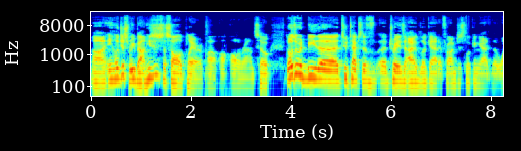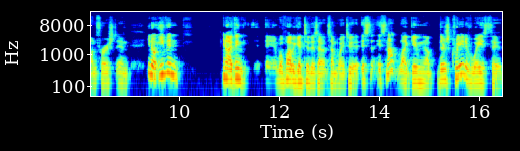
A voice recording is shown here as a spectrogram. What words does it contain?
Uh, and he'll just rebound. He's just a solid player uh, all around. So those would be the two types of uh, trades I would look at if I'm just looking at the one first. And you know, even you know, I think we'll probably get to this at some point too. It's it's not like giving up. There's creative ways to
